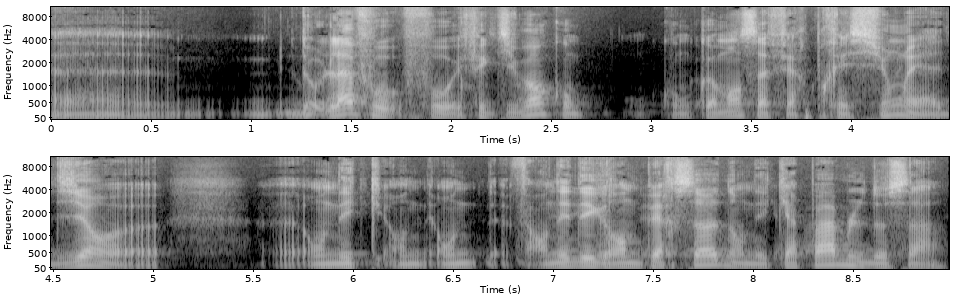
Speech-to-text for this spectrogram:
Euh, donc là, faut, faut effectivement qu'on qu'on commence à faire pression et à dire, euh, on est, on, on- enfin, on est des grandes personnes, on est capable de ça.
